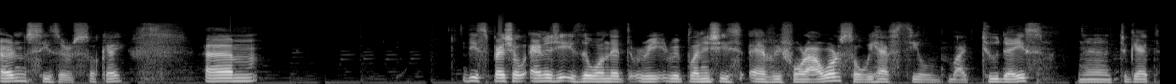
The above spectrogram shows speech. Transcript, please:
earn scissors. Okay. Um, this special energy is the one that re replenishes every four hours. So we have still like two days uh, to get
